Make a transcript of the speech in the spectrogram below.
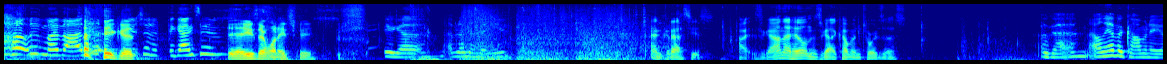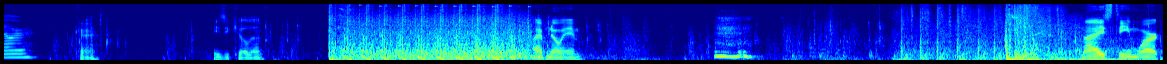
Oh, my bad. You're good. You should have pickaxed him. Yeah, he's at 1 HP. Here you go. I've done the menu. Ah, gracias. Alright, there's a guy on that hill and there's a guy coming towards us. Okay. I only have a common AR. Okay. Easy kill then. I have no aim. nice teamwork.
